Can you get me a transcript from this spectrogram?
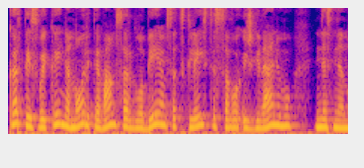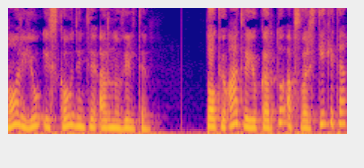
Kartais vaikai nenori tėvams ar globėjams atskleisti savo išgyvenimų, nes nenori jų įskaudinti ar nuvilti. Tokiu atveju kartu apsvarstykite,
